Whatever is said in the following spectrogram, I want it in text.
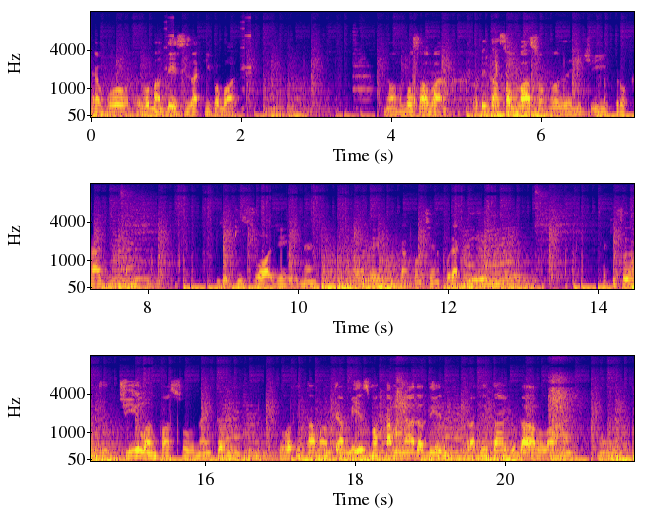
É, eu vou, eu vou manter esses aqui, vambora. Não, não vou salvar não. Vou tentar salvar só pra a gente trocar de, de episódio aí, né? Vamos ver o que está acontecendo por aqui. Aqui foi onde o Dylan passou, né? Então eu vou tentar manter a mesma caminhada dele para tentar ajudá-lo lá, né? Vamos ver.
